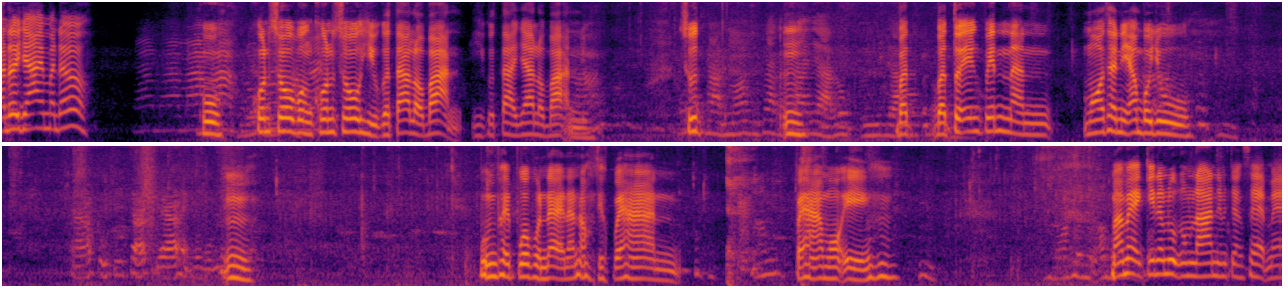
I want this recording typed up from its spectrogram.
มาเด้อยายมาเด้อผู้คนโซเบิ่งคนโซหิวกระตาเราบ้าน หิวกระตาย่าเราบ้านอยู่ชุดอืมบัดบัดตัวเองเป็นนั่นหมอท่นี้อังบ่อยู่อืมบุญไผปัวผลได้นะน้อกจากไปหานไปหาหมอเอง มาแม่กินน้ำลูกน้ำร้านนี่มันจังแซ่บแม่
